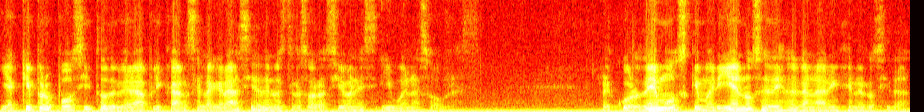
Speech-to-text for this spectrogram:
y a qué propósito deberá aplicarse la gracia de nuestras oraciones y buenas obras. Recordemos que María no se deja ganar en generosidad.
